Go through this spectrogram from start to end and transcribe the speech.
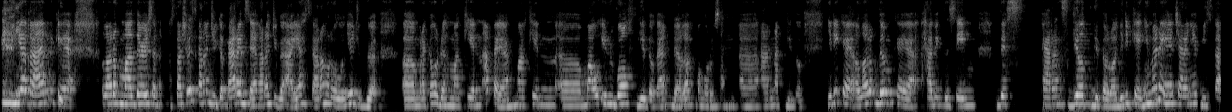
Iya kan, kayak a lot of mothers, and especially sekarang juga parents ya, karena juga ayah sekarang role-nya juga uh, mereka udah makin apa ya, makin uh, mau involve gitu kan dalam pengurusan uh, anak gitu. Jadi kayak a lot of them kayak having the same this parents guilt gitu loh. Jadi kayak gimana ya caranya bisa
